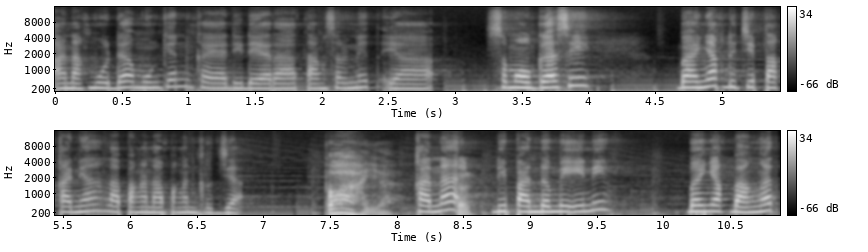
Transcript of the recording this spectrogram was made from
anak muda mungkin kayak di daerah Tangsel ini ya semoga sih banyak diciptakannya lapangan-lapangan kerja Wah iya. karena Betul. di pandemi ini banyak banget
